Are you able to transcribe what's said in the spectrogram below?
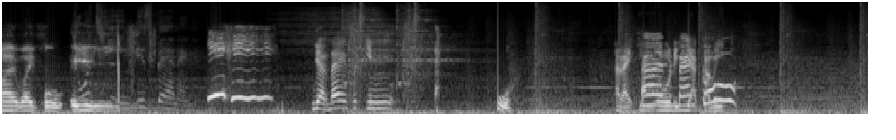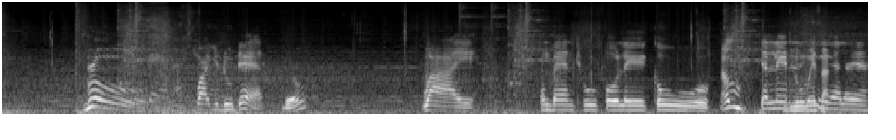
ไอไวฟูอี Your team is banning. อยากได้สกิน อะไรอิโอริยากามิ bro Ban a hero. why you do that bro why มันแบนทูโปเลกูเอ้า จะเล่นรู้ไหมสัตว์ เหี้ยอะไรอะ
